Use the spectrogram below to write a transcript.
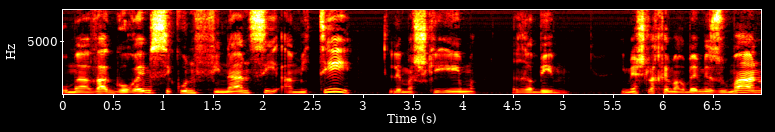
ומהווה גורם סיכון פיננסי אמיתי למשקיעים רבים. אם יש לכם הרבה מזומן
